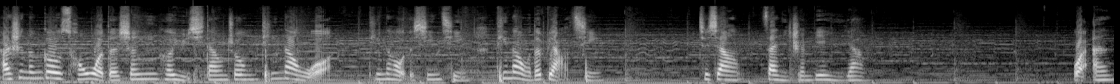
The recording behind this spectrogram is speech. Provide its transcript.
而是能够从我的声音和语气当中听到我。听到我的心情，听到我的表情，就像在你身边一样。晚安。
